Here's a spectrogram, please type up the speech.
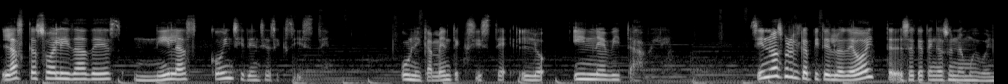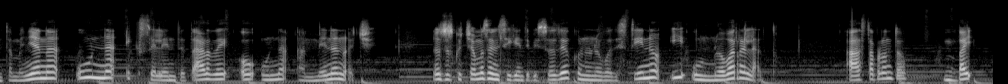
las casualidades ni las coincidencias existen. Únicamente existe lo inevitable. Sin más por el capítulo de hoy, te deseo que tengas una muy bonita mañana, una excelente tarde o una amena noche. Nos escuchamos en el siguiente episodio con un nuevo destino y un nuevo relato. Hasta pronto. Bye.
